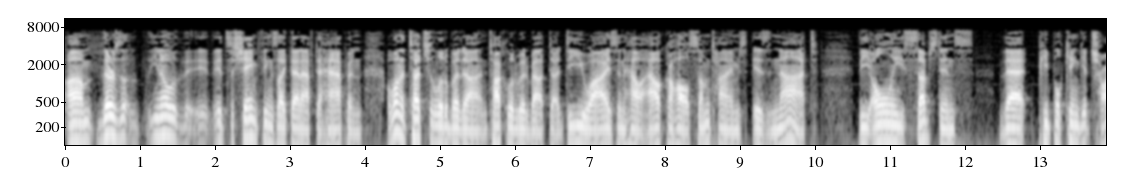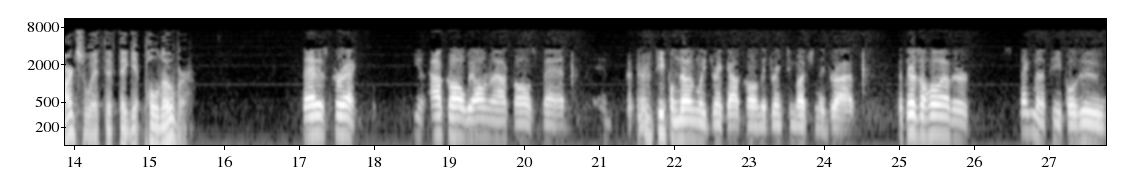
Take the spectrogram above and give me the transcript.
Um, there's, a, you know, it, it's a shame things like that have to happen. I want to touch a little bit on and talk a little bit about uh, DUIs and how alcohol sometimes is not the only substance that people can get charged with if they get pulled over. That is correct. You know, alcohol. We all know alcohol is bad, and people knowingly drink alcohol and they drink too much and they drive. But there's a whole other segment of people who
